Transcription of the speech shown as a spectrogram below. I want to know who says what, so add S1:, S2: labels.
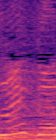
S1: catch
